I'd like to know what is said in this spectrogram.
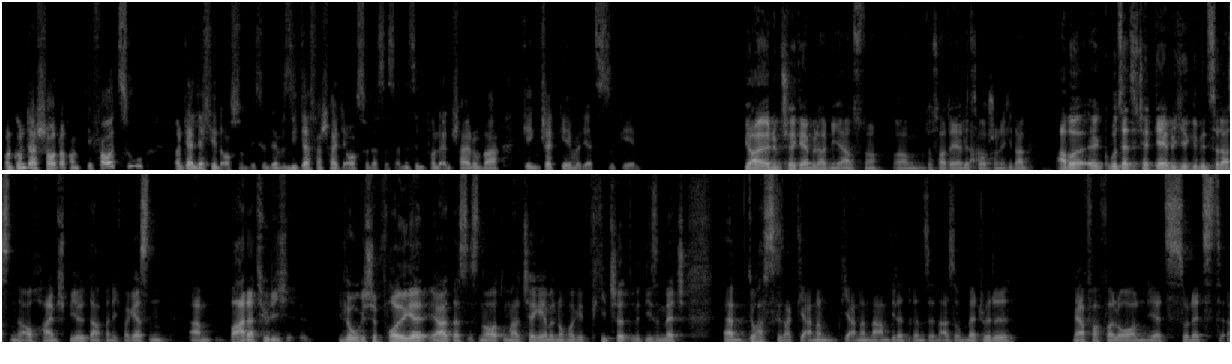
Und Gunther schaut auch am TV zu und der lächelt auch so ein bisschen. Der sieht das wahrscheinlich auch so, dass es eine sinnvolle Entscheidung war, gegen Chad Gable jetzt zu gehen. Ja, er nimmt Chad Gable halt nicht ernst, ne? Ähm, das hat er ja letzte Ja. Woche schon nicht getan. Aber äh, grundsätzlich Chad Gable hier gewinnen zu lassen, auch Heimspiel, darf man nicht vergessen, ähm, war natürlich die logische Folge, ja, das ist in Ordnung. Hat Chad Gable nochmal gefeatured mit diesem Match. Ähm, du hast gesagt, die anderen, die anderen Namen, die da drin sind, also Matt Riddle mehrfach verloren, jetzt zuletzt äh,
